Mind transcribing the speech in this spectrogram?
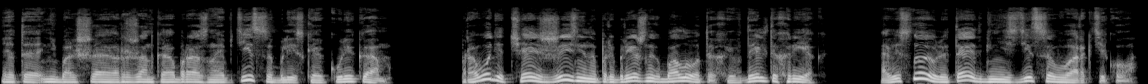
Это небольшая ржанкообразная птица, близкая к куликам, проводит часть жизни на прибрежных болотах и в дельтах рек, а весной улетает гнездиться в Арктику.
